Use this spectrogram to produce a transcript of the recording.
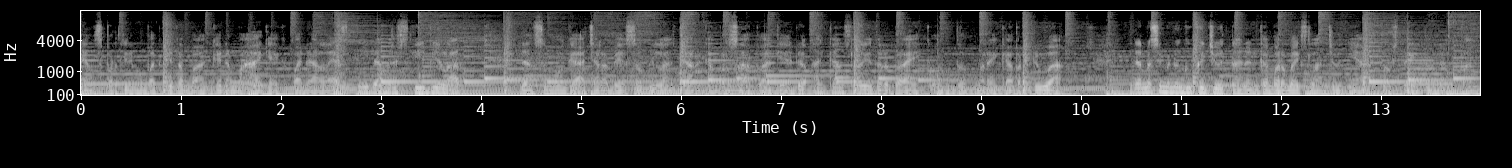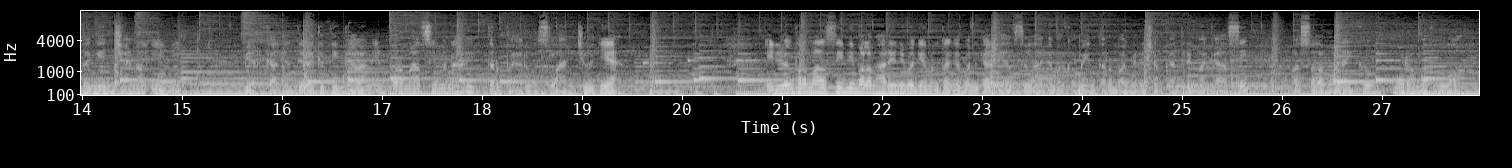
yang seperti ini membuat kita bangga dan bahagia kepada Lesti dan Rizky Bilar. Dan semoga acara besok dilancarkan persahabat ya Doakan selalu yang terbaik untuk mereka berdua. Kita masih menunggu kejutan dan kabar baik selanjutnya. Terus stay tune dan pantengin channel ini Biar kalian tidak ketinggalan informasi menarik terbaru selanjutnya ini informasi di malam hari ini bagaimana tanggapan kalian? Silahkan berkomentar. Bagi ucapkan terima kasih. Wassalamualaikum warahmatullahi.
